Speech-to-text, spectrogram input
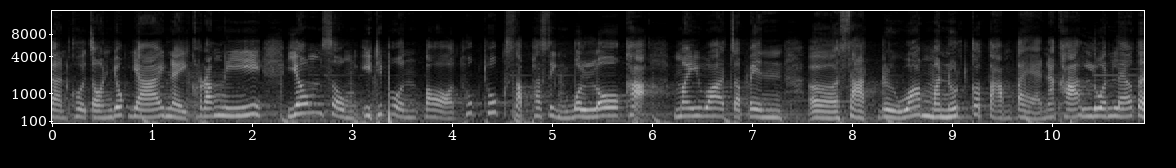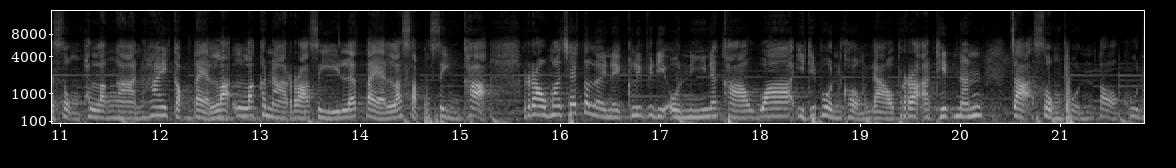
การโคจรยกย้ายในครั้งนี้ ย่อมส่งอิทธิพลต่อทุกๆสรรพสิ่งบนโลกค่ะ ไม่ว่าจะเป็นสัตว์หรือว่ามนุษย์ก็ตามแต่นะคะ ล้วนแล้วแต่ส่งพลังงานให้กับแต่ละลัคนาราศีและแต่ละสรรพสิ่งค่ะ เรามาเช็คกันเลยในคลิปวิดีโอนี้นะคะว่าอิทธิพลของดาวพระอาทิตย์นั้นจะส่งผลต่อคุณ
